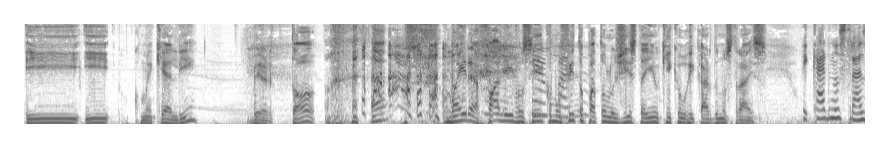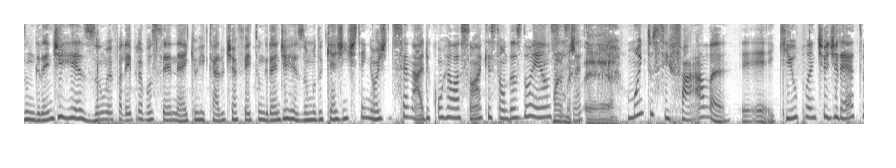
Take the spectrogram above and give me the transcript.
E, e como é que é ali? Bertol. Maíra, fale aí você como fitopatologista aí o que que o Ricardo nos traz. Ricardo nos traz um grande resumo. Eu falei para você, né, que o Ricardo tinha feito um grande resumo do que a gente tem hoje de cenário com relação à questão das doenças, mas, mas, né? É... Muito se fala é, que o plantio direto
